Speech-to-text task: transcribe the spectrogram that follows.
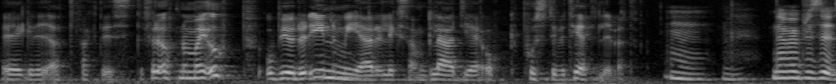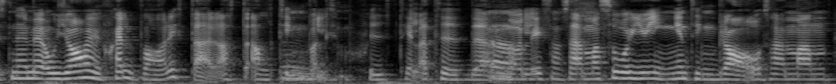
eh, grej att faktiskt, för det öppnar man ju upp och bjuder in mer liksom, glädje och positivitet i livet. Mm. Nej men precis, Nej, men, och jag har ju själv varit där att allting var liksom skit hela tiden. Ja. Och liksom så här, man såg ju ingenting bra och så här, man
